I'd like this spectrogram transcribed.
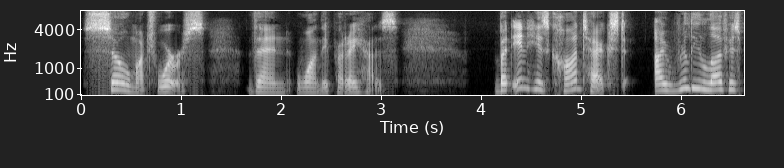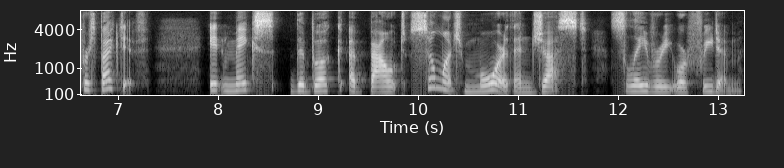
so much worse than Juan de Parejas. But in his context, I really love his perspective it makes the book about so much more than just slavery or freedom,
